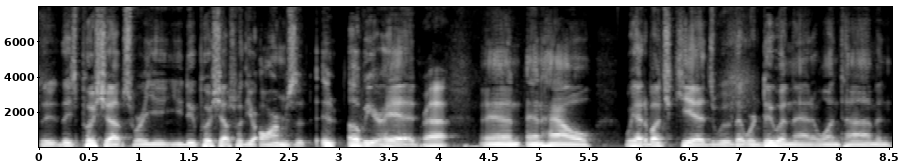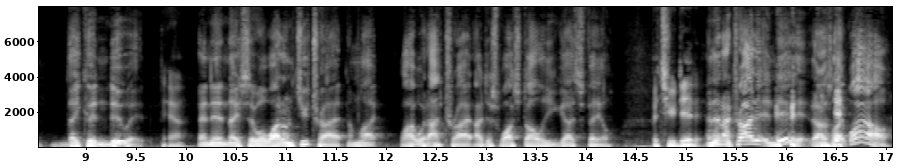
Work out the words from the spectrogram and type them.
the, these push-ups where you, you do push-ups with your arms over your head, Right. and and how we had a bunch of kids w- that were doing that at one time and they couldn't do it, Yeah. and then they said, well, why don't you try it? I'm like, why would I try it? I just watched all of you guys fail, But you did it. and then I tried it and did it, and I was like, wow,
